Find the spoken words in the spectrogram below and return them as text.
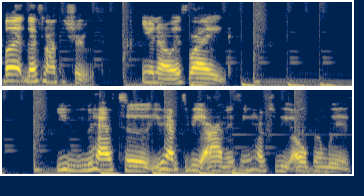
But that's not the truth. You know, it's like you you have to you have to be honest and you have to be open with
